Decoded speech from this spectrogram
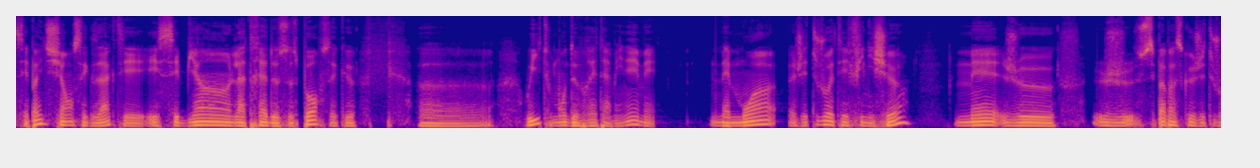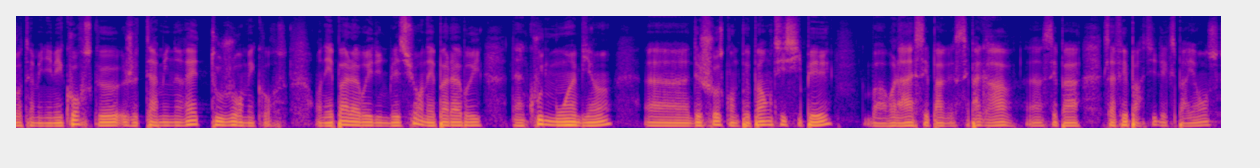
c'est pas une science exacte et, c'est bien l'attrait de ce sport, c'est que euh, oui, tout le monde devrait terminer, mais même moi, j'ai toujours été finisher mais je, je c'est pas parce que j'ai toujours terminé mes courses que je terminerai toujours mes courses. On n'est pas à l'abri d'une blessure, on n'est pas à l'abri d'un coup de moins bien, euh, des choses qu'on ne peut pas anticiper. Bah voilà, c'est pas c'est pas grave, hein, c'est pas ça fait partie de l'expérience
